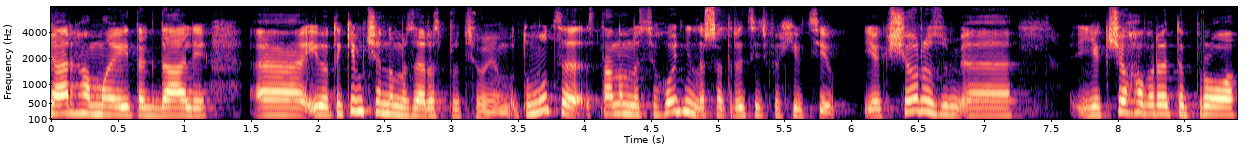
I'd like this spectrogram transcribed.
чергами і так далі. Е, І от таким чином ми зараз працюємо. Тому це станом на сьогодні лише 30 фахівців. Якщо розум... е, якщо говорити про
